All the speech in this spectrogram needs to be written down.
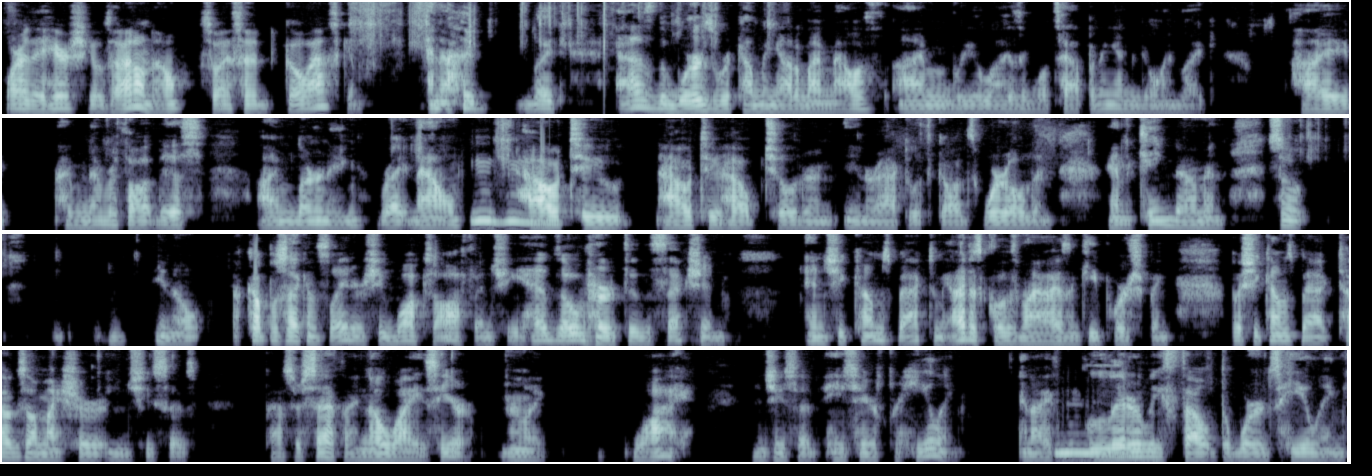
why are they here? She goes, I don't know. So I said, go ask him. And I, like, as the words were coming out of my mouth, I'm realizing what's happening and going, like, I, I've never thought this. I'm learning right now mm-hmm. how to how to help children interact with God's world and and the kingdom and so you know a couple seconds later she walks off and she heads over to the section and she comes back to me. I just close my eyes and keep worshiping. But she comes back, tugs on my shirt, and she says, Pastor Seth, I know why he's here. And I'm like, why? And she said, he's here for healing. And I mm. literally felt the words healing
